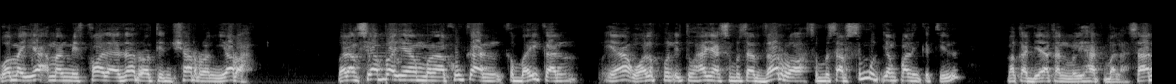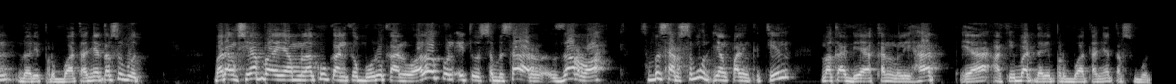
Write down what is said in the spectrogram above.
wa may ya'mal mithqala dzarratin syarran yarah. Barang siapa yang melakukan kebaikan, ya walaupun itu hanya sebesar zarrah, sebesar semut yang paling kecil, maka dia akan melihat balasan dari perbuatannya tersebut. Barang siapa yang melakukan keburukan, walaupun itu sebesar zarrah, sebesar semut yang paling kecil, maka dia akan melihat ya akibat dari perbuatannya tersebut.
